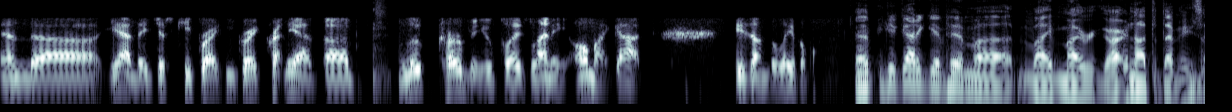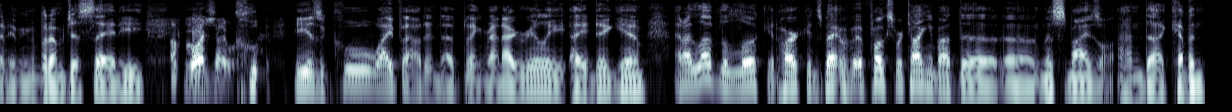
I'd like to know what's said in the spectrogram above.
And uh, yeah, they just keep writing great. Cra- yeah, uh, Luke Kirby, who plays Lenny. Oh my God, he's unbelievable. Uh, you got to give him uh, my my regard. Not that that means anything, but I'm just saying he. Of course a I will. Cool, he is a cool wipeout in that thing, man. I really I dig him, and I love the look. It harkens back. uh, Folks, we're talking about the uh, Mrs. Maisel and uh, Kevin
